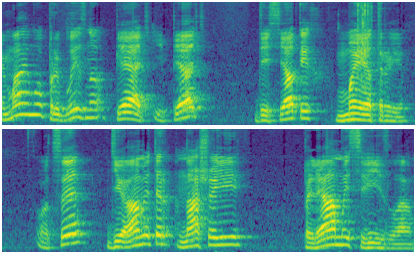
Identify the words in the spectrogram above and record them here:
і маємо приблизно 5,5 метри. Оце діаметр нашої плями світла.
